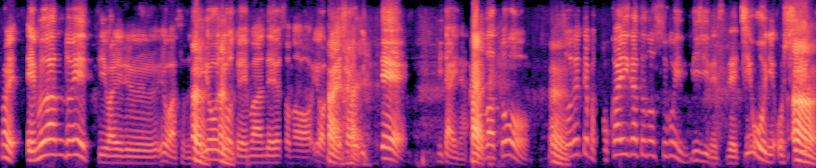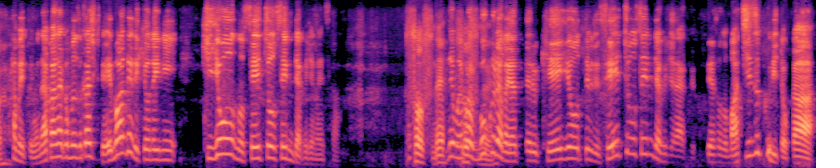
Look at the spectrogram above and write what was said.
ぱり M&A って言われる、要はその事業上と M&A、その、要は会社を売って、みたいなはいのだと、うんそ。れってやっぱ都会型のすごいビジネスで、地方に押しはめてもなかなか難しくて、M&A って基本的に企業の成長戦略じゃないですか。そうですね。でもやっぱり僕らがやってる経業って成長戦略じゃなくて、その街づくりとか、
